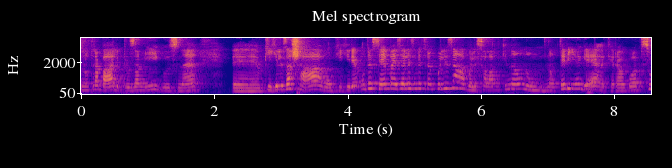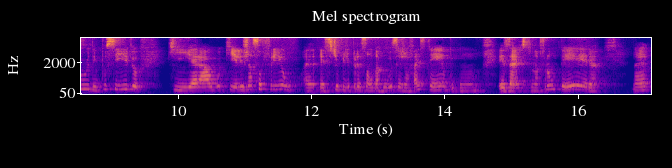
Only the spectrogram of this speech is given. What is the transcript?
no trabalho para os amigos, né? É, o que, que eles achavam, o que queria acontecer, mas eles me tranquilizavam. Eles falavam que não, não, não teria guerra, que era algo absurdo, impossível, que era algo que eles já sofriam é, esse tipo de pressão da Rússia já faz tempo, com exército na fronteira, né?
